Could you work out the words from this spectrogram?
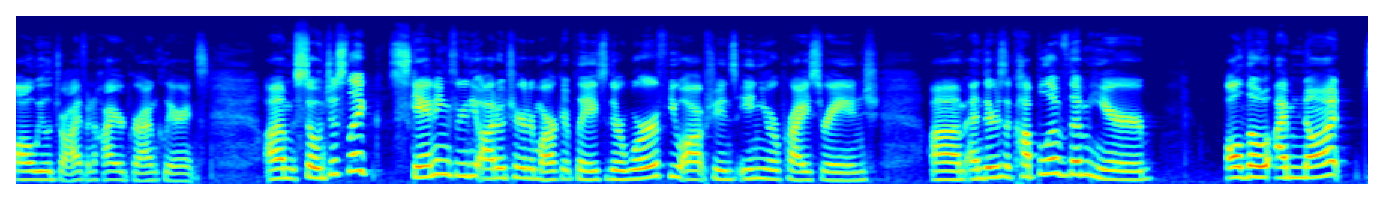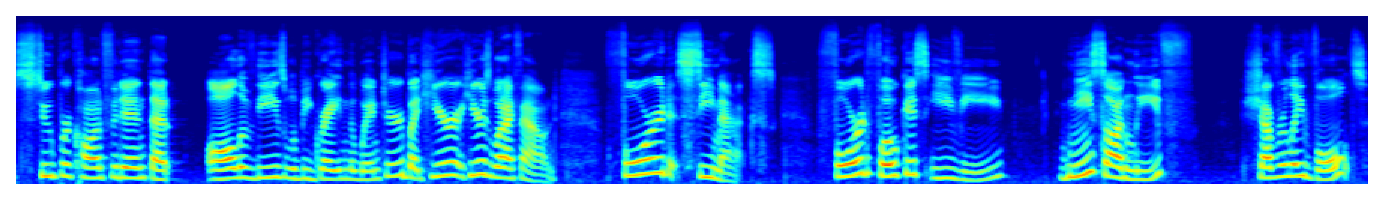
all-wheel drive and higher ground clearance. Um, so just like scanning through the Auto Trader marketplace, there were a few options in your price range, um, and there's a couple of them here. Although I'm not super confident that all of these will be great in the winter, but here here's what I found. Ford C-Max, Ford Focus EV, Nissan Leaf, Chevrolet Volt,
